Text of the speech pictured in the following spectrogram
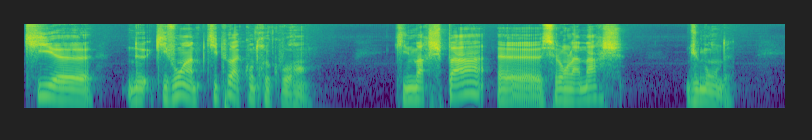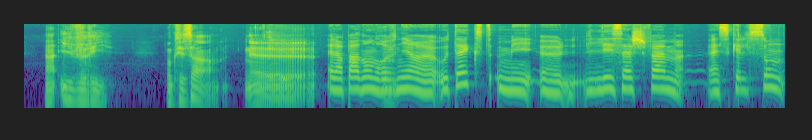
qui, qui vont un petit peu à contre-courant, qui ne marchent pas selon la marche du monde. Hein, Ivri. Donc c'est ça. Hein. Euh, Alors pardon de revenir euh, au texte, mais euh, les sages-femmes, est-ce qu'elles sont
